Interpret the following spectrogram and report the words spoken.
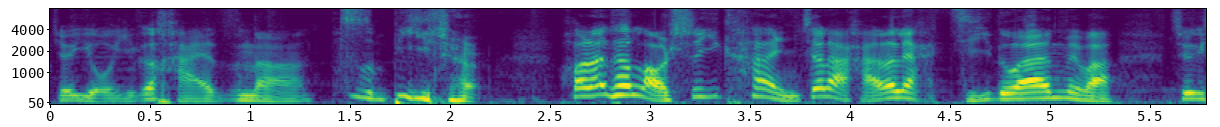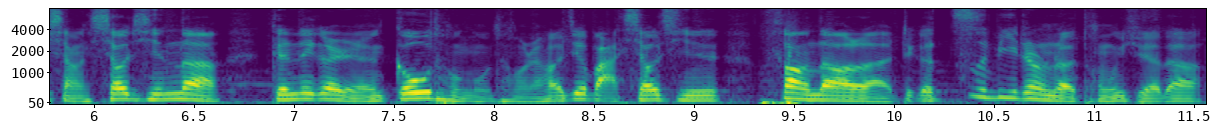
就有一个孩子呢，自闭症。后来他老师一看，你这俩孩子俩极端，对吧？就想肖钦呢跟这个人沟通沟通，然后就把肖钦放到了这个自闭症的同学的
